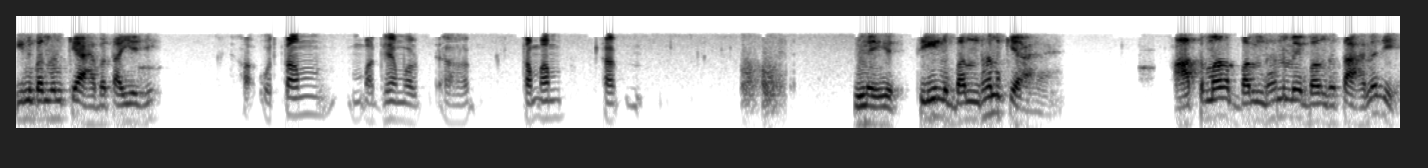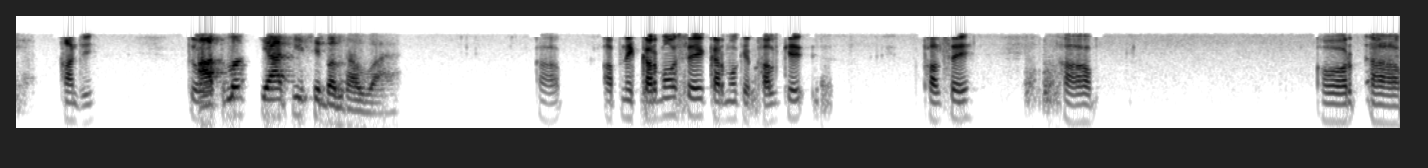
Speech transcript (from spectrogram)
तीन बंधन क्या है बताइए जी। उत्तम मध्यम और तमम नहीं ये तीन बंधन क्या है? आत्मा बंधन में बंधता है ना जी? हाँ जी। तो आत्मा क्या चीज़ से बंधा हुआ है? आ, अपने कर्मों से कर्मों के फल के फल से आ, और आ,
